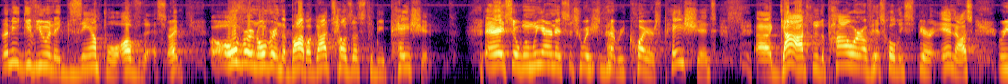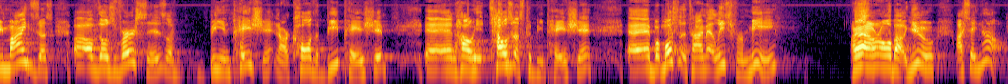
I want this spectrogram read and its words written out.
let me give you an example of this. Right? Over and over in the Bible, God tells us to be patient. And so when we are in a situation that requires patience, uh, God, through the power of His Holy Spirit in us, reminds us of those verses of being patient and our call to be patient and how He tells us to be patient. Uh, but most of the time, at least for me, I don't know about you, I say no.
